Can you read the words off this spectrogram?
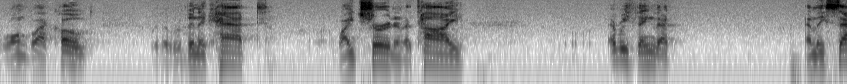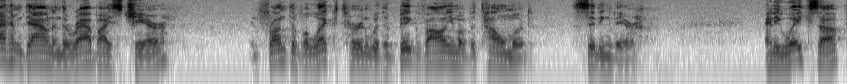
a long black coat, with a rabbinic hat, a white shirt, and a tie. Everything that. And they sat him down in the rabbi's chair in front of a lectern with a big volume of the Talmud sitting there. And he wakes up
